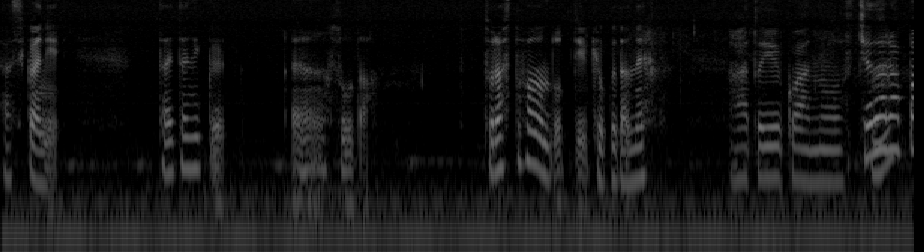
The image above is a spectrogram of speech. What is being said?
確かに「タイタニック」あーそうだ「トラストファウンド」っていう曲だねあという子あのスチャダラパ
